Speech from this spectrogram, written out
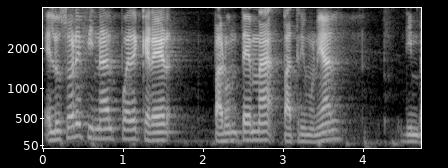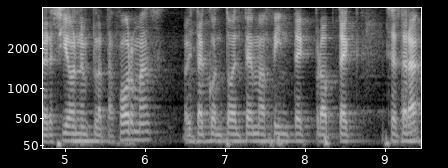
El usuario final puede querer para un tema patrimonial, de inversión en plataformas, ahorita con todo el tema fintech, proptech, etc.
